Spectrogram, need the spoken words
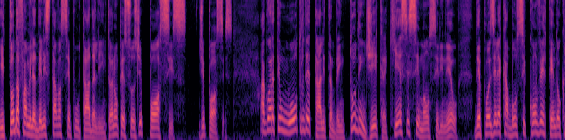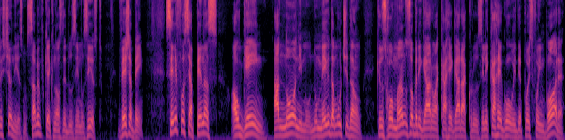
E toda a família dele estava sepultada ali. Então eram pessoas de posses, de posses. Agora tem um outro detalhe também. Tudo indica que esse Simão Sirineu, depois ele acabou se convertendo ao cristianismo. Sabe por que nós deduzimos isto? Veja bem, se ele fosse apenas alguém anônimo no meio da multidão, que os romanos obrigaram a carregar a cruz, ele carregou e depois foi embora,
